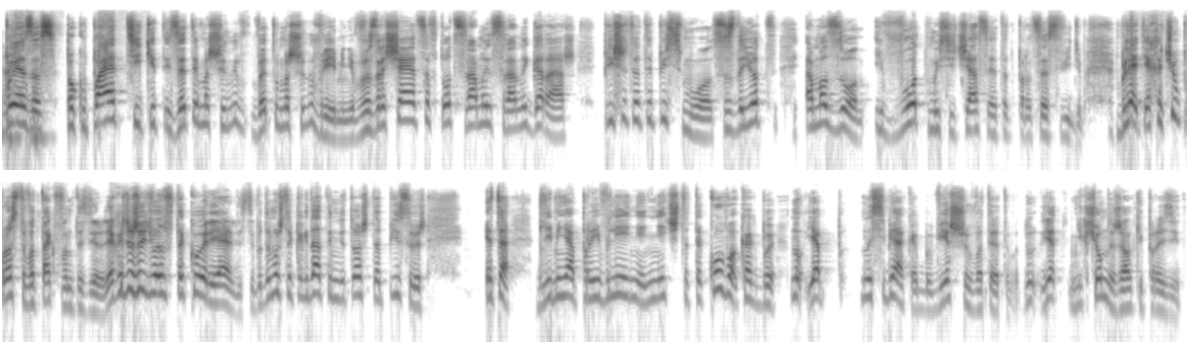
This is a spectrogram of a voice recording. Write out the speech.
Безос покупает тикет из этой машины в эту машину времени, возвращается в тот самый сраный гараж, пишет это письмо, создает Amazon, и вот мы сейчас этот процесс видим. Блять, я хочу просто вот так фантазировать. Я хочу жить вот в такой реальности, потому что когда ты мне то, что описываешь, это для меня проявление нечто такого, как бы, ну, я на себя как бы вешаю вот это вот. Ну, я никчемный жалкий паразит.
